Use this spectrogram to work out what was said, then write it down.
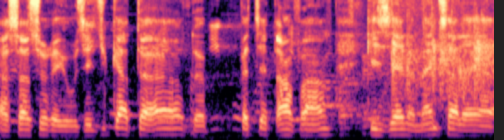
À s'assurer aux éducateurs de petits enfants qu'ils aient le même salaire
